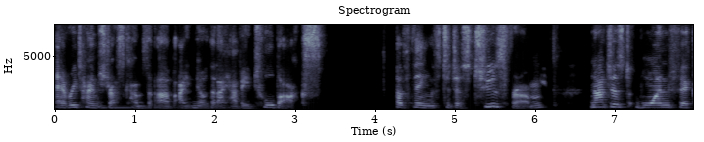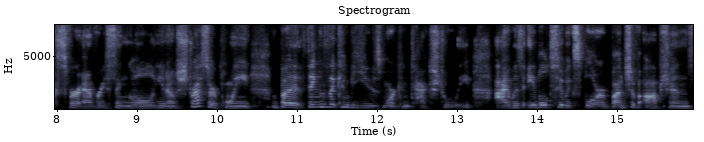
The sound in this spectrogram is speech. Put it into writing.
every time stress comes up, I know that I have a toolbox of things to just choose from, not just one fix for every single, you know, stressor point, but things that can be used more contextually. I was able to explore a bunch of options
